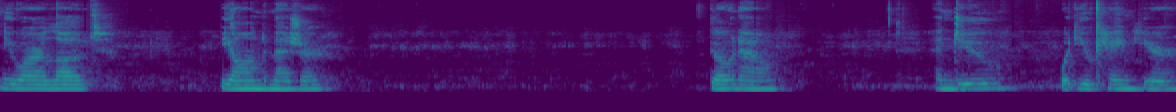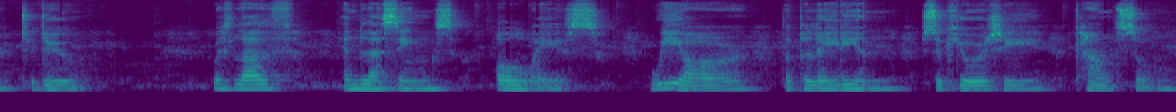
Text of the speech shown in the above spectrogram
You are loved beyond measure. Go now and do what you came here to do with love and blessings always. We are the Pleiadean Security Council.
